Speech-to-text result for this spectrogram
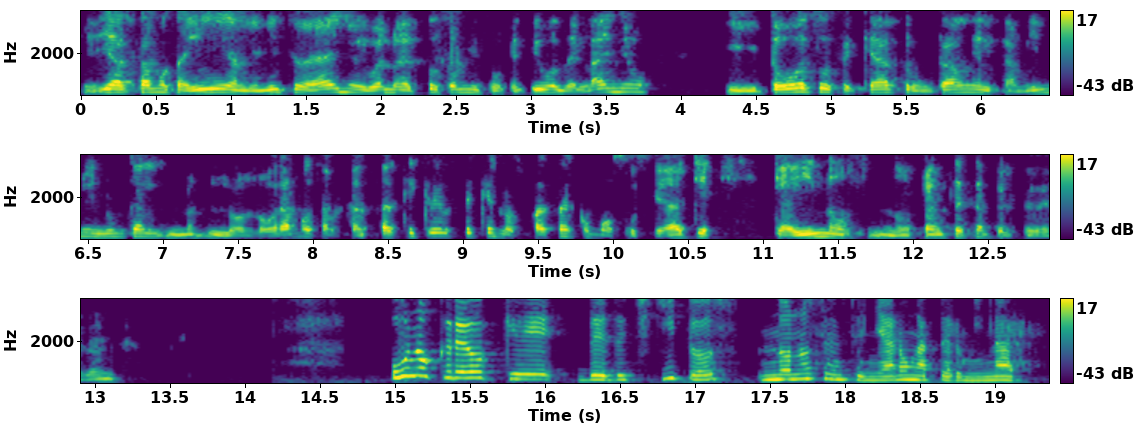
y ya estamos ahí al inicio de año y bueno, estos son mis objetivos del año y todo eso se queda truncado en el camino y nunca lo logramos alcanzar. ¿Qué cree usted que nos pasa como sociedad que, que ahí nos, falta esa perseverancia? uno creo que desde chiquitos no nos enseñaron a terminar,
